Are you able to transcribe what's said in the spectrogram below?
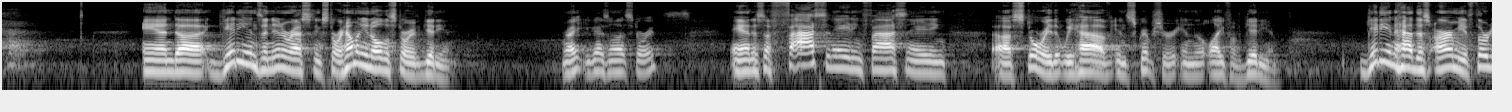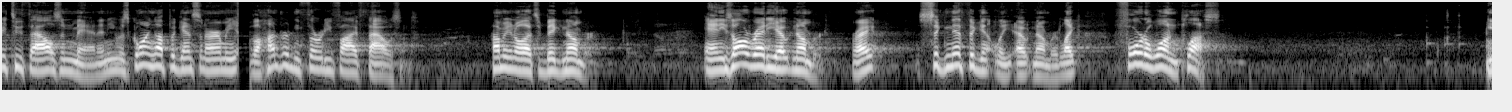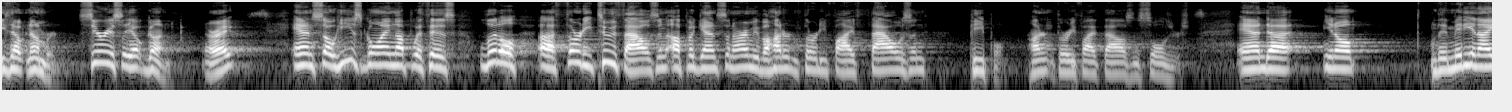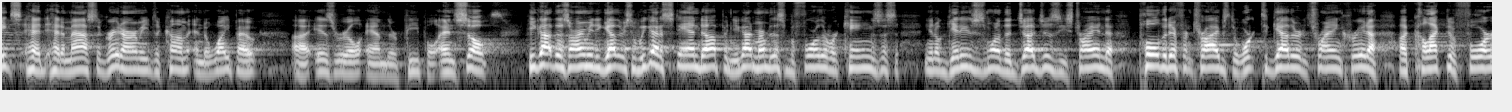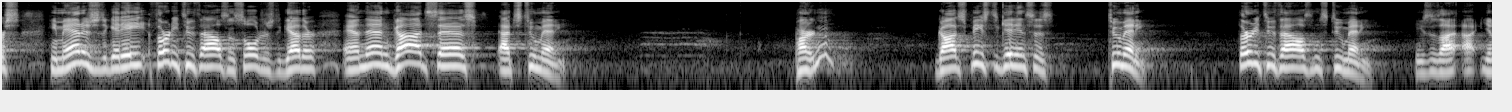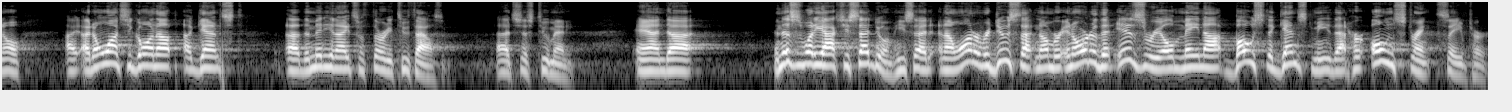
And Gideon's an interesting story. How many know the story of Gideon? right? You guys know that story? And it's a fascinating, fascinating uh, story that we have in Scripture in the life of Gideon. Gideon had this army of 32,000 men, and he was going up against an army of 135,000. How many know that's a big number? And he's already outnumbered, right? Significantly outnumbered, like four to one plus. He's outnumbered, seriously outgunned, all right? And so he's going up with his little uh, 32,000 up against an army of 135,000 people, 135,000 soldiers. And, uh, you know, the Midianites had, had amassed a great army to come and to wipe out uh, Israel and their people. And so he got this army together. He said, We got to stand up. And you got to remember this before there were kings. This, you know, Gideon's just one of the judges. He's trying to pull the different tribes to work together to try and create a, a collective force. He manages to get 32,000 soldiers together. And then God says, That's too many. Pardon? God speaks to Gideon and says, Too many. 32,000 is too many. He says, I, I you know, I, I, don't want you going up against uh, the Midianites with 32,000. That's just too many. And, uh, and this is what he actually said to him. He said, And I want to reduce that number in order that Israel may not boast against me that her own strength saved her.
